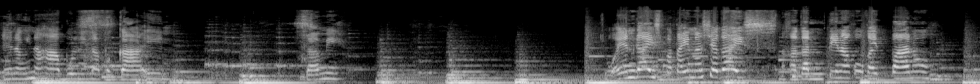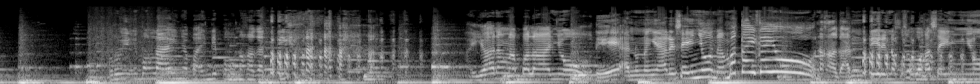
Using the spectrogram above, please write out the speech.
Yan ang hinahabol nila, pagkain. Dami. So, ayan guys, patay na siya guys. Nakaganti na ako kahit paano. Pero yung ibang lahi niya pa, hindi pa ako nakaganti. ayan ang napala nyo. De, ano nangyari sa inyo? Namatay kayo! Nakaganti rin ako sa wakas sa inyo.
